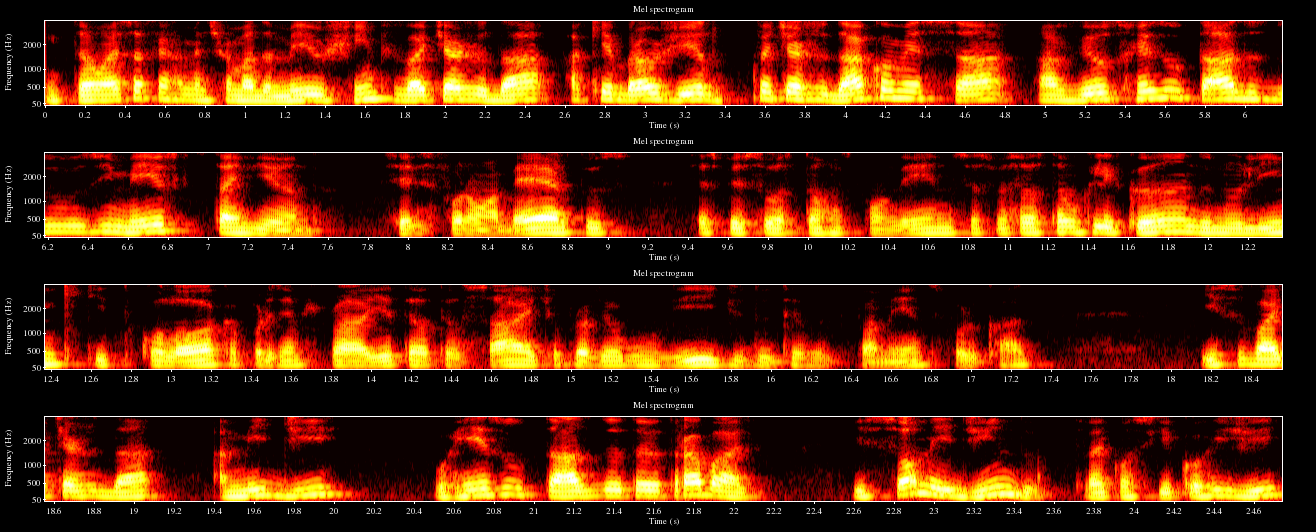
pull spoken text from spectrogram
Então essa ferramenta chamada MailChimp vai te ajudar a quebrar o gelo, vai te ajudar a começar a ver os resultados dos e-mails que tu está enviando, se eles foram abertos, se as pessoas estão respondendo, se as pessoas estão clicando no link que tu coloca, por exemplo, para ir até o teu site ou para ver algum vídeo do teu equipamento, se for o caso. Isso vai te ajudar a medir o resultado do teu trabalho. E só medindo, tu vai conseguir corrigir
